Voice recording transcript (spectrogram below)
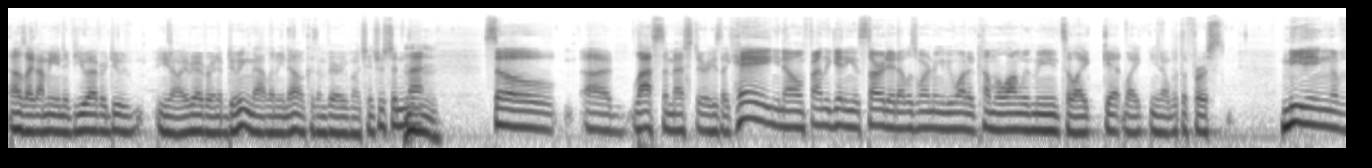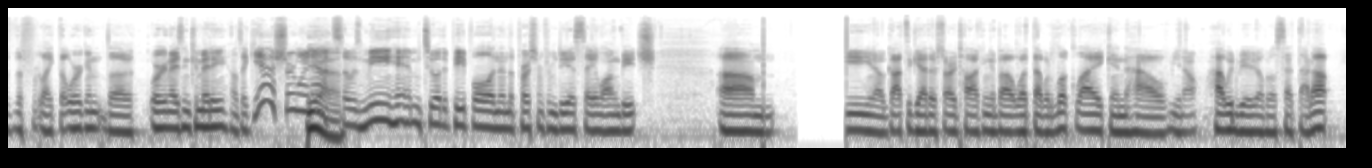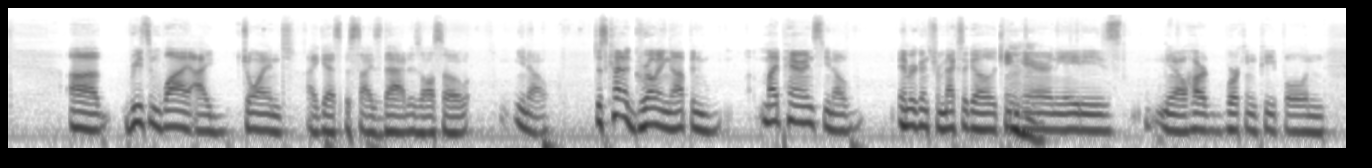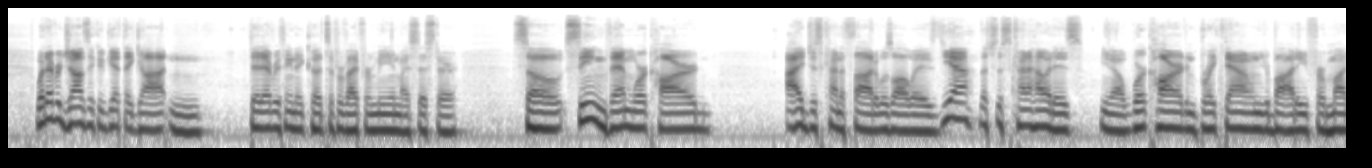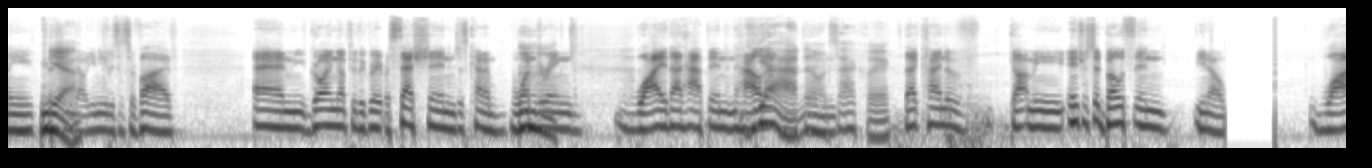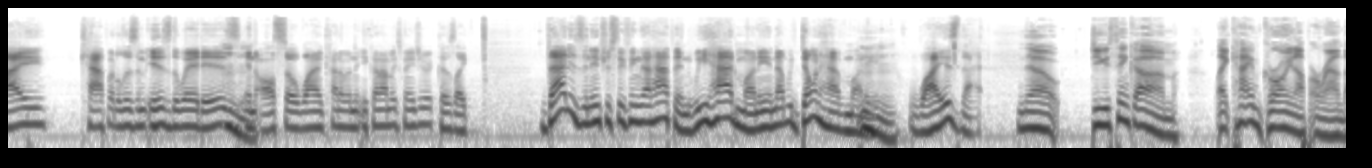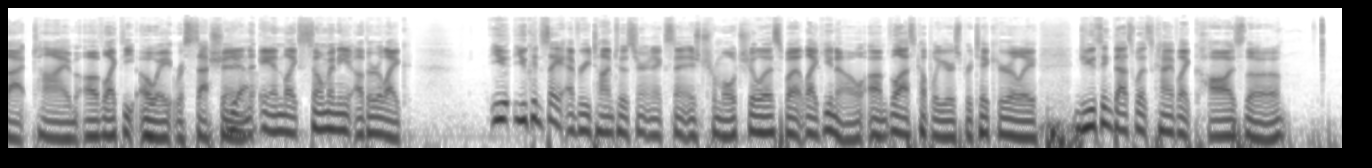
I was like, I mean, if you ever do, you know, if you ever end up doing that, let me know because I'm very much interested in mm-hmm. that. So uh, last semester, he's like, hey, you know, I'm finally getting it started. I was wondering if you wanted to come along with me to like get like, you know, with the first meeting of the like the organ the organizing committee. I was like, yeah, sure, why not? Yeah. So it was me, him, two other people, and then the person from DSA Long Beach. Um, we, you know, got together, started talking about what that would look like and how you know how we'd be able to set that up. Uh, reason why I joined, I guess, besides that, is also, you know, just kind of growing up and my parents, you know, immigrants from Mexico came Mm-hmm. here in the '80s, you know, hardworking people and whatever jobs they could get, they got and did everything they could to provide for me and my sister. So seeing them work hard, I just kind of thought it was always, yeah, that's just kind of how it is. You know, work hard and break down your body for money. Yeah. you know, you need it to survive. And growing up through the Great Recession and just kind of wondering why that happened and how that yeah, happened no, exactly. that kind of got me interested both in you know why capitalism is the way it is Mhm. and also why I'm kind of an economics major because like that is an interesting thing that happened we had money and now we don't have money Mhm. why is that Now, do you think um like kind of growing up around that time of like the 08 recession Yeah. and like so many other like you you can say every time to a certain extent is tumultuous, but like you know um, the last couple of years particularly, do you think that's what's kind of like caused the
